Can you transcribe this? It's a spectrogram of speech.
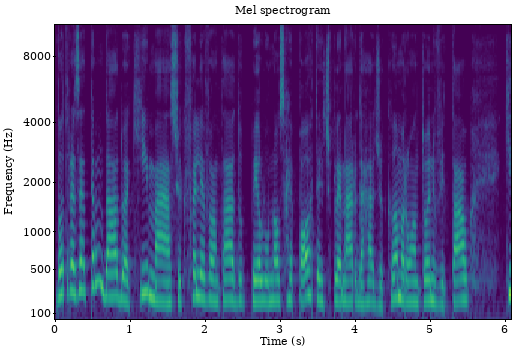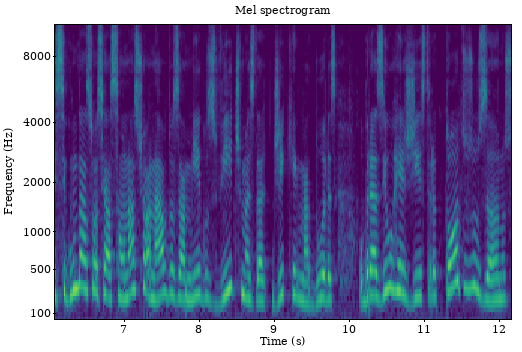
Vou trazer até um dado aqui, Márcio, que foi levantado pelo nosso repórter de plenário da Rádio Câmara, o Antônio Vital, que segundo a Associação Nacional dos Amigos Vítimas de Queimaduras, o Brasil registra todos os anos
